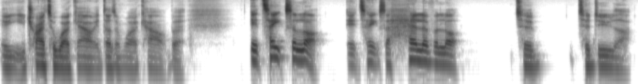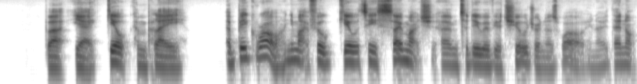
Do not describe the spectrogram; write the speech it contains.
you try to work out, it doesn't work out. But it takes a lot. It takes a hell of a lot to to do that. But yeah, guilt can play a big role, and you might feel guilty. So much um, to do with your children as well. You know, they're not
